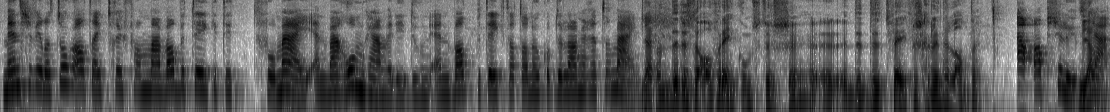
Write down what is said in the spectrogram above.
Mensen willen toch altijd terug van, maar wat betekent dit voor mij? En waarom gaan we dit doen? En wat betekent dat dan ook op de langere termijn? Ja, dat, dit is de overeenkomst tussen uh, de, de twee verschillende landen. Ah, absoluut, ja.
